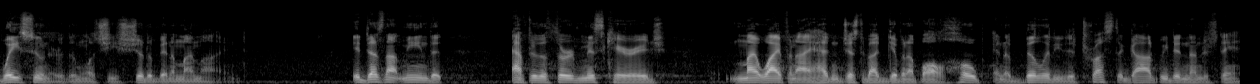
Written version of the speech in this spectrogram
way sooner than what she should have been in my mind. It does not mean that after the third miscarriage, my wife and I hadn't just about given up all hope and ability to trust a God we didn't understand.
